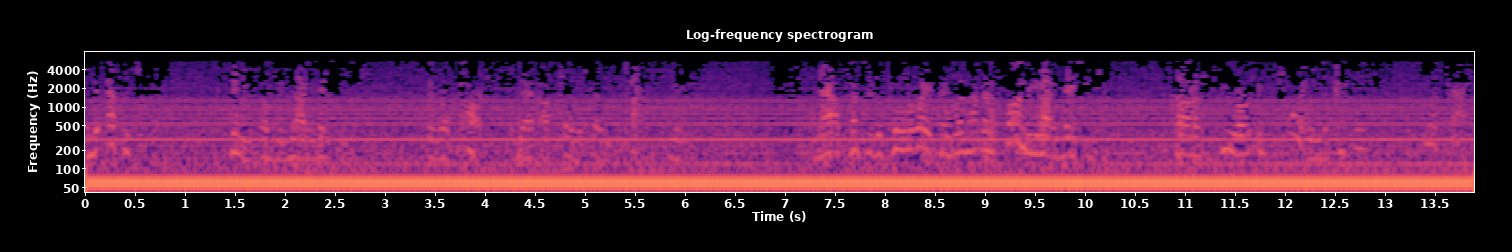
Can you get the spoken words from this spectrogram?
and the efforts of the United Nations that were part of that October 7th attack. Now countries are pulling away saying we're not going to fund the United Nations because you are employing the people who attacked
